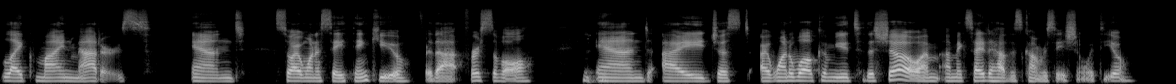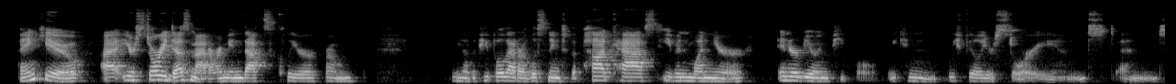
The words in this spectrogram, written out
like mine matters. And so I want to say thank you for that, first of all. Mm-hmm. And I just I want to welcome you to the show. I'm I'm excited to have this conversation with you. Thank you. Uh, your story does matter. I mean, that's clear from you know the people that are listening to the podcast. Even when you're interviewing people, we can we feel your story and and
